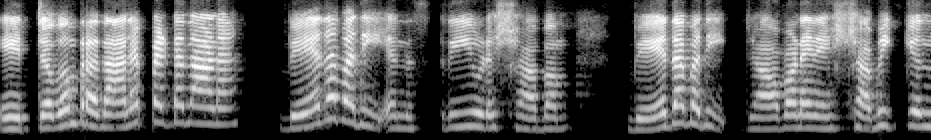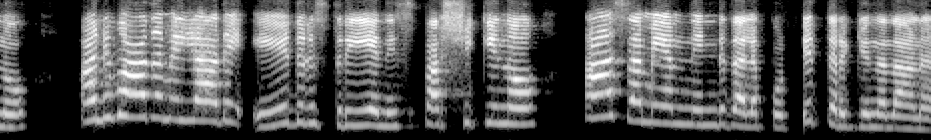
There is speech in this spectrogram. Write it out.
ഏറ്റവും പ്രധാനപ്പെട്ടതാണ് വേദപതി എന്ന സ്ത്രീയുടെ ശാപം. വേദപതി രാവണനെ ശപിക്കുന്നു. അനുവാദമില്ലാതെ ഏതൊരു സ്ത്രീയെ നീ സ്പർശിക്കുന്നോ ആ സമയം നിന്റെ തല പൊട്ടിത്തെറിക്കുന്നതാണ്.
